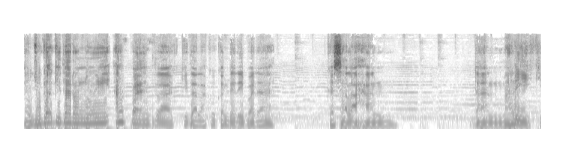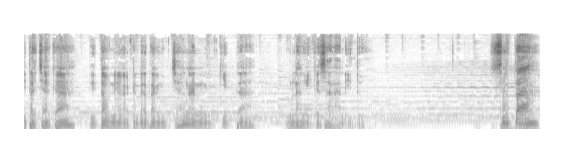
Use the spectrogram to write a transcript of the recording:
Dan juga kita renungi apa yang telah kita lakukan daripada kesalahan dan mari kita jaga di tahun yang akan datang jangan kita ulangi kesalahan itu. Serta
